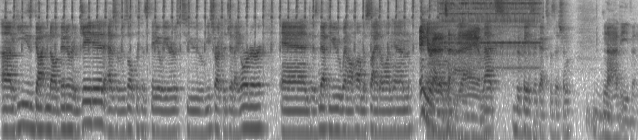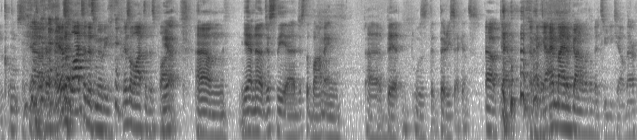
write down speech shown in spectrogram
Um, he's gotten all bitter and jaded as a result of his failures to restart the Jedi Order, and his nephew went all homicidal on him. And you're out of time. yeah, that's the basic exposition. Not even close. Yeah, there's a lot to this movie. There's a lot to this plot. Yeah. Um, yeah, no, just the uh, just the bombing uh, bit was th- 30 seconds. Oh, damn. Okay, yeah, I might have gone a little bit too detailed there.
